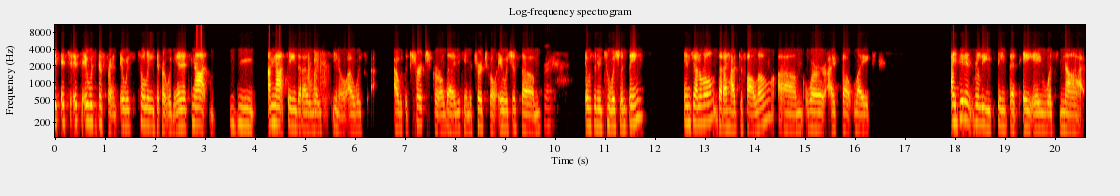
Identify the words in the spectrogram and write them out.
it, it's, it's, it was different. It was totally different with me. And it's not, I'm not saying that I was, you know, I was, I was a church girl that I became a church girl. It was just, um, right. it was an intuition thing in general that I had to follow, um, where I felt like I didn't really think that AA was not,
